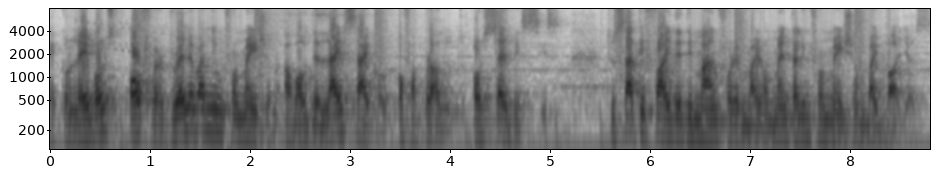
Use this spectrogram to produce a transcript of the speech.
Eco-labels offer relevant information about the life cycle of a product or services to satisfy the demand for environmental information by buyers.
